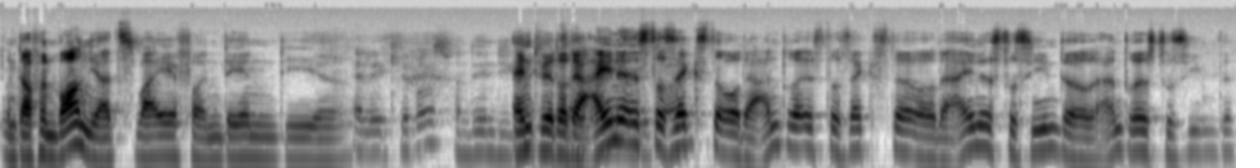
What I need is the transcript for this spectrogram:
Und davon waren ja zwei von denen, die. LA Clippers, von denen die Entweder der eine ist der. Sechste oder der andere ist der Sechste oder der eine ist der Siebte oder der andere ist der Siebte.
